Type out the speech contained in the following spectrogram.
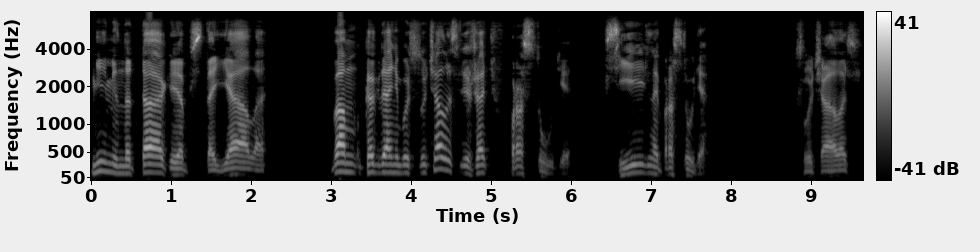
именно так и обстояло. Вам когда-нибудь случалось лежать в простуде, в сильной простуде? Случалось.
